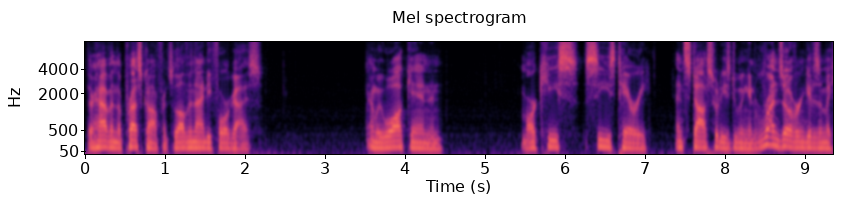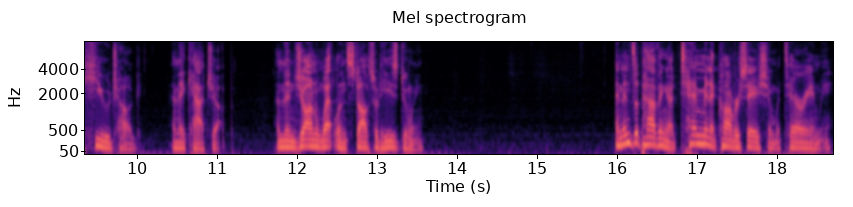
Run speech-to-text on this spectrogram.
they're having the press conference with all the 94 guys. And we walk in and Marquis sees Terry and stops what he's doing and runs over and gives him a huge hug and they catch up. And then John Wetteland stops what he's doing and ends up having a 10 minute conversation with Terry and me.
